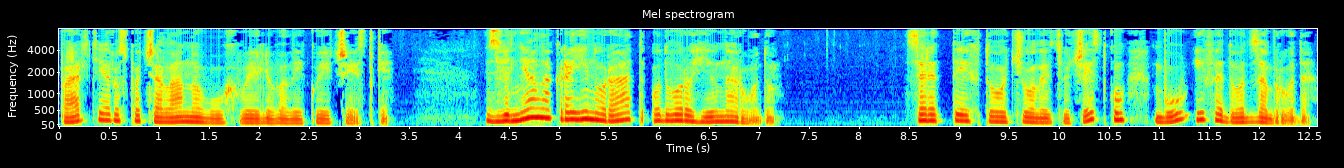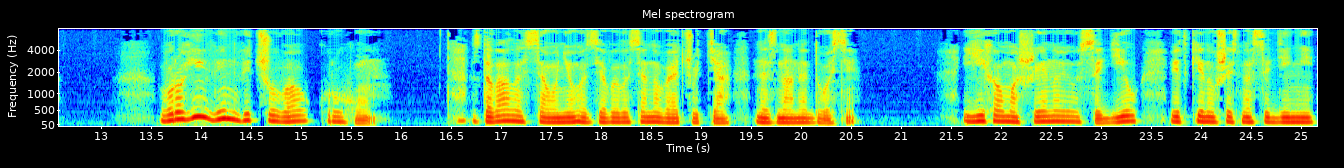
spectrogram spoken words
Партія розпочала нову хвилю великої чистки, звільняла країну рад від ворогів народу. Серед тих, хто очолив цю чистку, був і Федот Заброда. Ворогів він відчував кругом. Здавалося, у нього з'явилося нове чуття, незнане досі їхав машиною, сидів, відкинувшись на сидінні,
